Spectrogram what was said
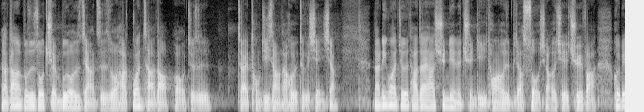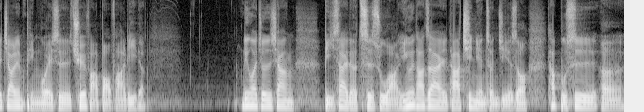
那当然不是说全部都是这样，只是说他观察到哦，就是。在统计上，他会有这个现象。那另外就是他在他训练的群体，通常会是比较瘦小，而且缺乏会被教练评为是缺乏爆发力的。另外就是像比赛的次数啊，因为他在他青年层级的时候，他不是呃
